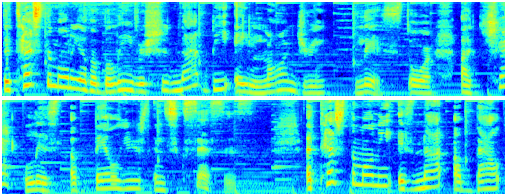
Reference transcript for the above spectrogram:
The testimony of a believer should not be a laundry list or a checklist of failures and successes. A testimony is not about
